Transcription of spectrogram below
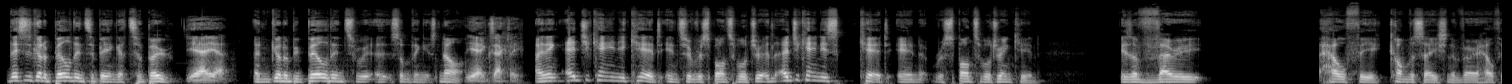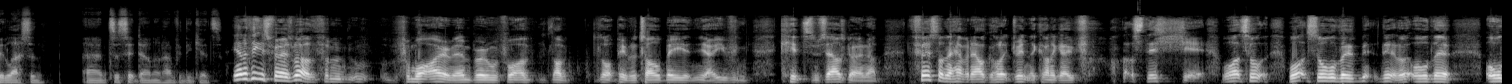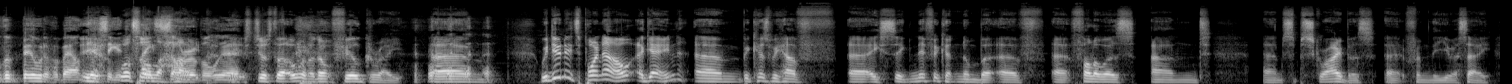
this is going to build into being a taboo Yeah, yeah. and going to be built into something it's not. Yeah, exactly. I think educating your kid into responsible educating his kid in responsible drinking is a very healthy conversation, a very healthy lesson uh, to sit down and have with your kids. Yeah, and I think it's fair as well. From from what I remember and from what I've, I've, a lot of people have told me, and you know, even kids themselves growing up, the first time they have an alcoholic drink, they kind of go, "What's this shit? What's all? What's all the you know, all the all the build up about this? It what's all the tastes hype? horrible." Yeah. It's just that oh, and I don't feel great. Um, we do need to point out again um, because we have uh, a significant number of uh, followers and um, subscribers uh, from the USA.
